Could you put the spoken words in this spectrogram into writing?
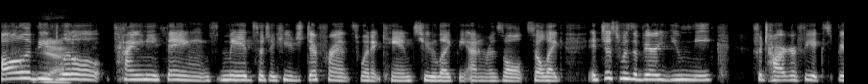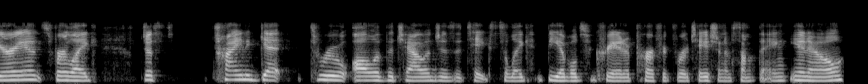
all of these Yeah. little tiny things made such a huge difference when it came to like the end result. So like it just was a very unique photography experience for like just trying to get through all of the challenges it takes to like be able to create a perfect rotation of something, you know.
